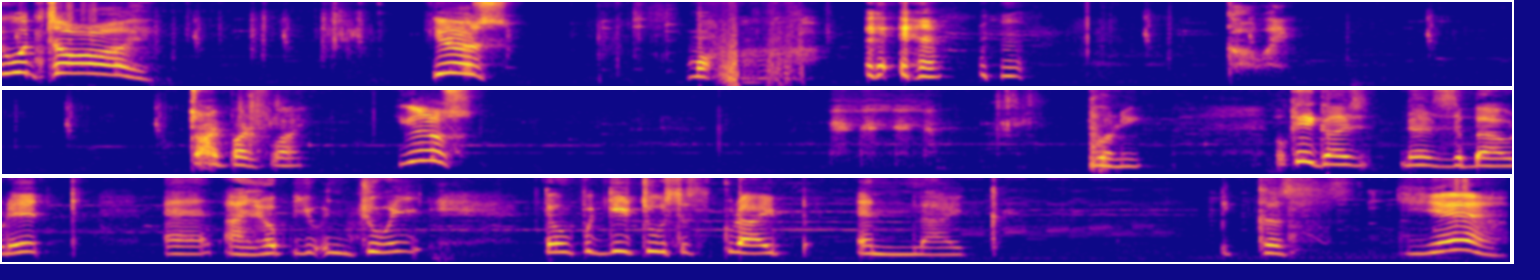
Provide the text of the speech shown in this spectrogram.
You would die. Yes. Go away. Die, butterfly. Yes. Bunny. Okay, guys, that's about it. And I hope you enjoy. Don't forget to subscribe and like. Because, yeah.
